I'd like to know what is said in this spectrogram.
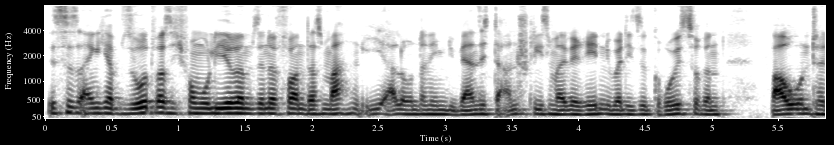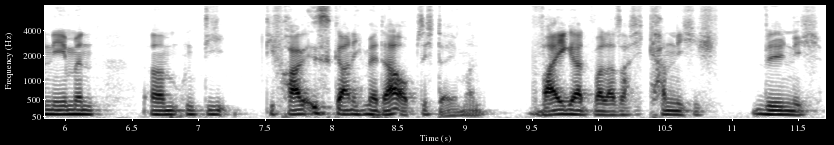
ist es eigentlich absurd, was ich formuliere im Sinne von, das machen eh alle Unternehmen, die werden sich da anschließen, weil wir reden über diese größeren Bauunternehmen ähm, und die, die Frage ist gar nicht mehr da, ob sich da jemand weigert, weil er sagt, ich kann nicht, ich will nicht.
